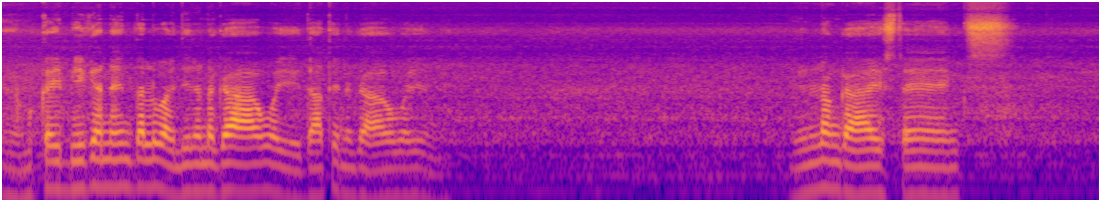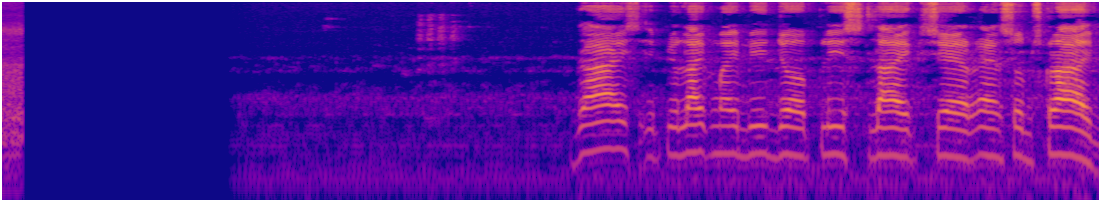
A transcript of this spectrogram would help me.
Ayan, magkaibigan na yung dalawa. Hindi na nag-aaway eh. Dati nag-aaway yun eh. Yun lang guys. Thanks. Guys, if you like my video, please like, share, and subscribe.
